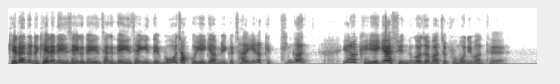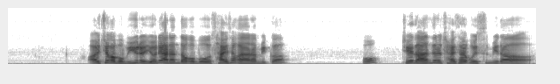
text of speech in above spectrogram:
걔네들은 걔네들 인생이고 내 인생은 내 인생인데 뭐 자꾸 얘기합니까? 차라리 이렇게 팅가 이렇게 얘기할 수 있는 거죠, 맞죠? 부모님한테. 아니 제가 뭐 유래 연애 안 한다고 뭐 사회생활 안 합니까? 어? 제 나름대로 잘 살고 있습니다.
